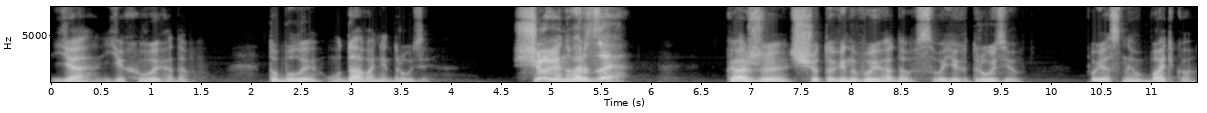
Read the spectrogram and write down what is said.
Я їх вигадав. То були удавані друзі. Що він верзе? Каже, що то він вигадав своїх друзів, пояснив батько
